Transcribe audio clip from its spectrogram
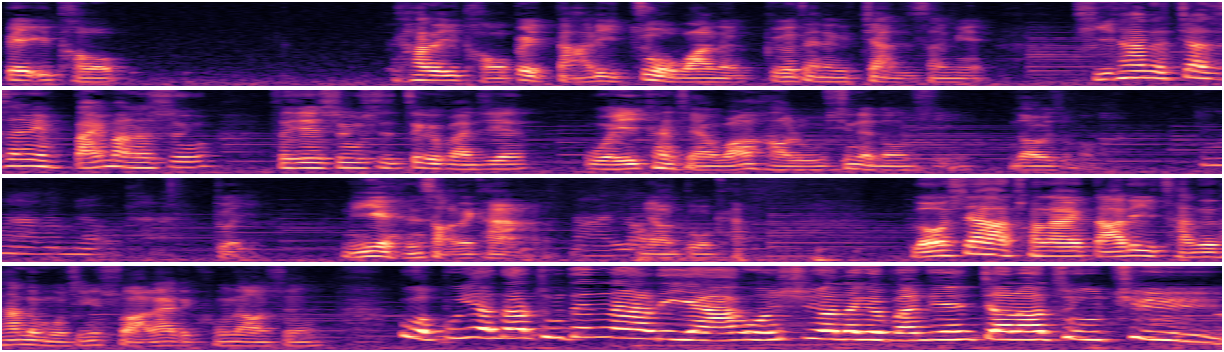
被一头，它的一头被达利做完了，搁在那个架子上面。其他的架子上面摆满了书，这些书是这个房间唯一看起来完好如新的东西。你知道为什么吗？因为他都没有看。对，你也很少在看。哪有？你要多看。楼下传来达利缠着他的母亲耍赖的哭闹声。我不要他住在那里呀！我需要那个房间，叫他出去。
